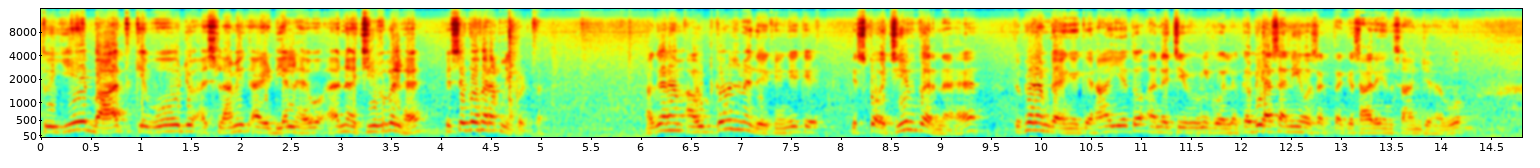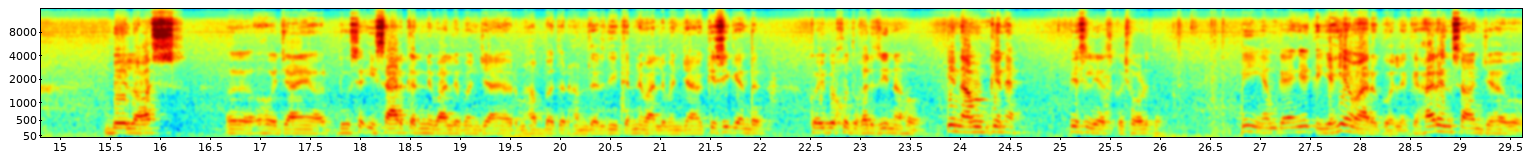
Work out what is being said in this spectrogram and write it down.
تو یہ بات کہ وہ جو اسلامک آئیڈیل ہے، وہ ان اچیویبل ہے، اس سے کوئی فرق نہیں پڑتا۔ اگر ہم آؤٹ کمز میں دیکھیں گے کہ اس کو اچیو کرنا ہے، تو پھر ہم کہیں گے کہ ہاں یہ تو ان اچیویبل گول ہے۔ کبھی ایسا نہیں ہو سکتا کہ سارے انسان جو ہیں وہ بے لاس ہو جائیں اور دوسرے اثار کرنے والے بن جائیں اور محبت اور ہمدردی کرنے والے بن جائیں اور کسی کے اندر کوئی بھی خود غرضی نہ ہو۔ یہ ناممکن ہے، اس لیے اس کو چھوڑ دو۔ نہیں، ہم کہیں گے کہ یہی ہمارا گول ہے کہ ہر انسان جو ہے وہ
